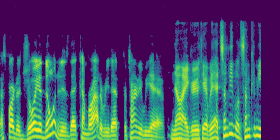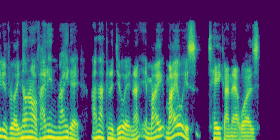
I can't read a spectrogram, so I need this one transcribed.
That's part of the joy of doing it is that camaraderie, that fraternity we have. No, I agree with you. But some people, some comedians were like, "No, no, if I didn't write it, I'm not going to do it." And, I, and my my always take on that was,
